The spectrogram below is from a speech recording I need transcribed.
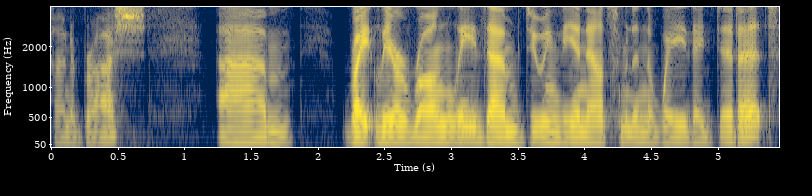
kind of brush, um, rightly or wrongly. Them doing the announcement in the way they did it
